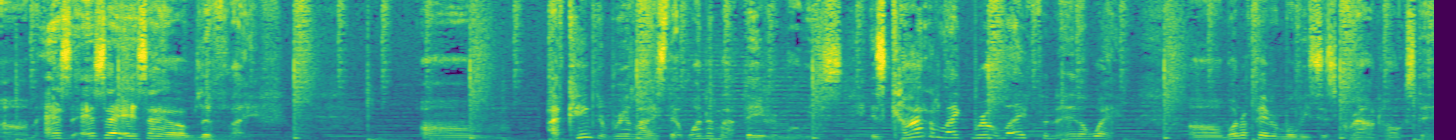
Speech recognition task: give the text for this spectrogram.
Um, as as I as I uh, live life, um, I've came to realize that one of my favorite movies is kind of like real life in, in a way. Um, one of my favorite movies is Groundhog's Day.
